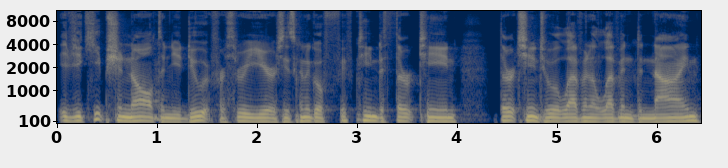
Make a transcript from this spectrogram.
if you keep Shenault and you do it for three years, he's going to go 15 to 13, 13 to 11, 11 to 9.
